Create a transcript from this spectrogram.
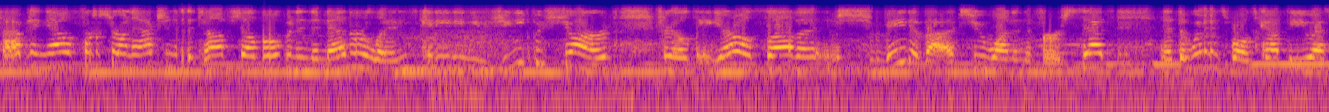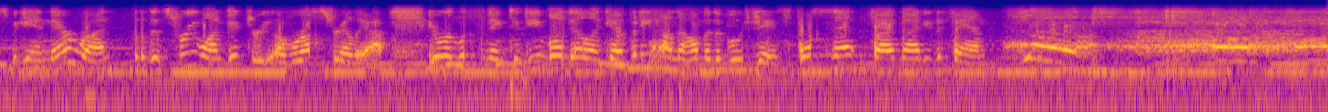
Happening now, first round action at the Topshelf Open in the Netherlands. Canadian Eugenie Bouchard trails Yaroslava Shvedova 2-1 in the first set. And at the Women's World Cup, the U.S. began their run with a 3-1 victory over Australia. You're listening to Dean Blundell and Company on the home of the Blue Jays. Sportsnet 590 The Fan. Blundell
